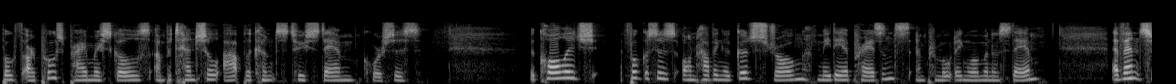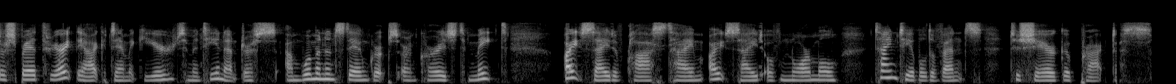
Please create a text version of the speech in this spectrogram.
both our post-primary schools and potential applicants to STEM courses. The college focuses on having a good strong media presence and promoting women in STEM. Events are spread throughout the academic year to maintain interest and women in STEM groups are encouraged to meet outside of class time, outside of normal timetabled events to share good practice.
